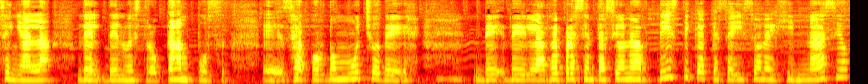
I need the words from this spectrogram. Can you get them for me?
señala, de, de nuestro campus. Eh, se acordó mucho de, de, la representación artística que se hizo en el gimnasio.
